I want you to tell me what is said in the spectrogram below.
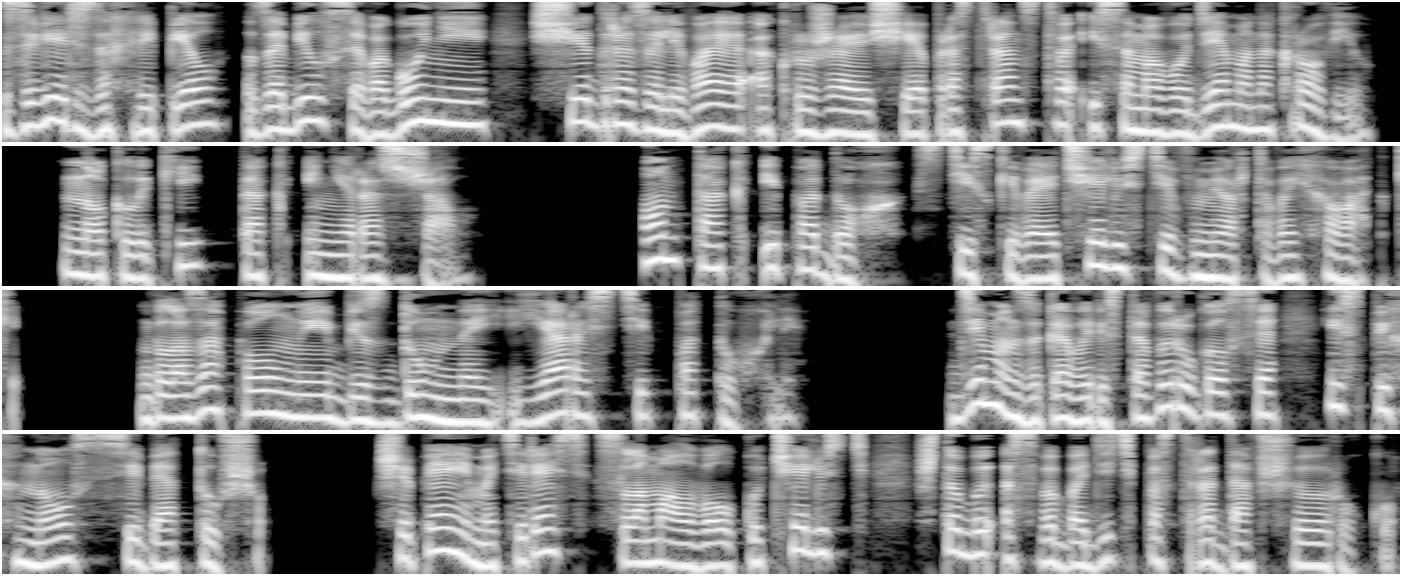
Зверь захрипел, забился в агонии, щедро заливая окружающее пространство и самого демона кровью. Но клыки так и не разжал. Он так и подох, стискивая челюсти в мертвой хватке. Глаза, полные бездумной ярости, потухли. Демон заковыристо выругался и спихнул с себя тушу. Шипя и матерясь, сломал волку челюсть, чтобы освободить пострадавшую руку.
